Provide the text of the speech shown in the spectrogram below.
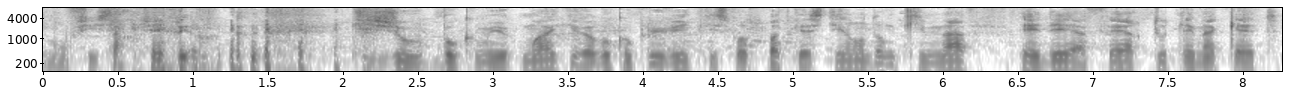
mon fils Arthur, qui joue beaucoup mieux que moi, qui va beaucoup plus vite, qui se pose pas de questions, donc qui m'a aidé à faire toutes les maquettes.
